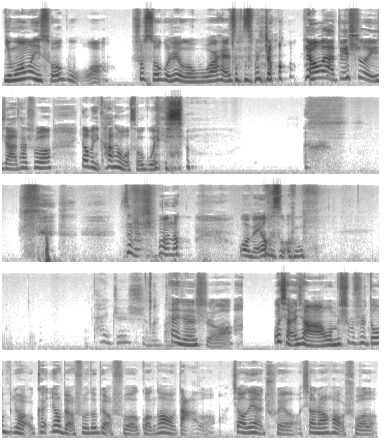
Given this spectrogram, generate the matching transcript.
你摸摸你锁骨，说锁骨这有个窝还是怎么怎么着，然后我俩对视了一下，他说要不你看看我锁骨也行。怎么说呢？我没有锁骨，太真实了吧？太真实了。我想一想啊，我们是不是都表该要表述都表述了？广告打了，教练吹了，校长好说了，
